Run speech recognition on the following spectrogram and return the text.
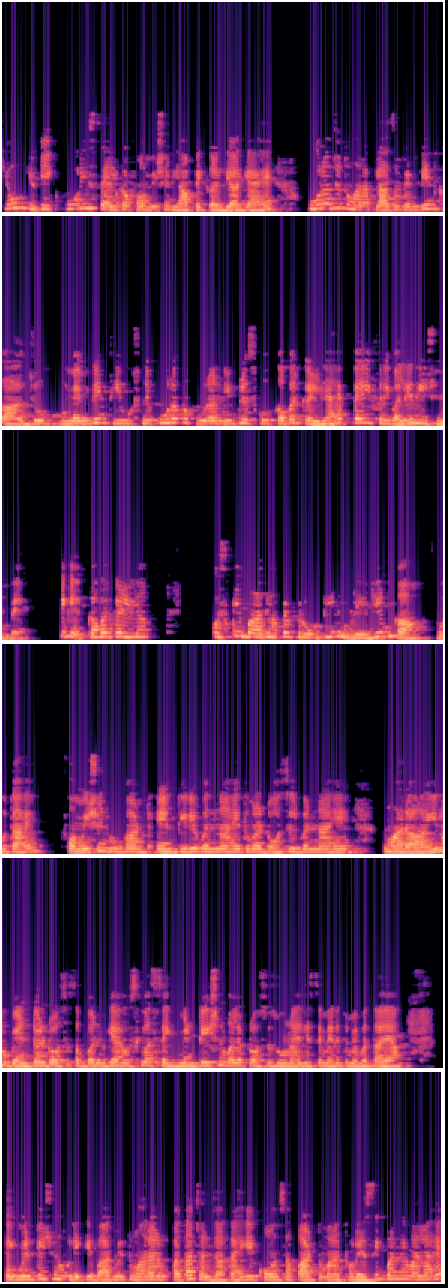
क्यों? क्योंकि एक पूरी सेल का फॉर्मेशन यहाँ पे कर दिया गया है। पूरा जो तुम्हारा प्लाज्मा मेम्ब्रेन का जो मेम्ब्रेन थी, उसने पूरा का पूरा न्यूक्लियस को कवर कर लिया है पेरीफ्री वाले रीजन में। ठीक है? कवर कर लिया। उसके बाद यहाँ पे प्रोटीन ग्रेडियंट का होता है। फॉर्मेशन होगा एंटीरियर बनना है, तुम्हारा डॉसल बनना है, तुम्हारा यू नो वेंटल डॉसल सब बन गया है, उसके बाद सेगमेंटेशन वाला प्रोसेस होना है, जैसे मैंने तुम्हें बताया। सेगमेंटेशन होने के बाद में तुम्हारा पता चल जाता है कि कौन सा पार्ट तुम्हारा थोरेसिक बनने वाला है,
